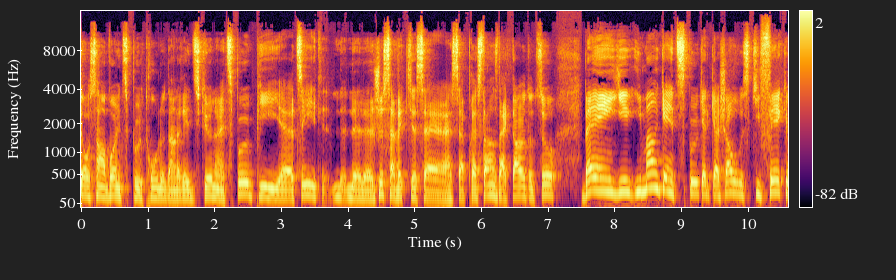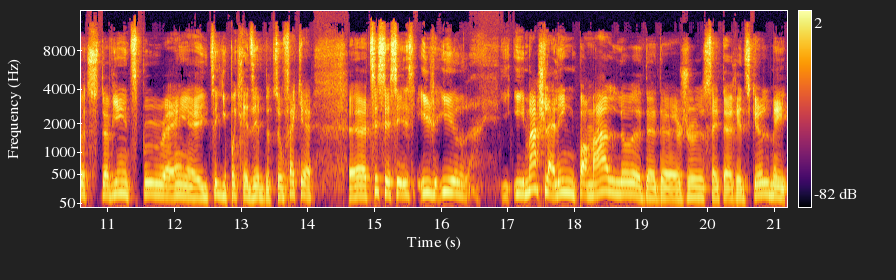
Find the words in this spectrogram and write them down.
on s'en va un petit peu trop là, dans le ridicule, un petit peu, puis, euh, tu sais, juste avec sa, sa prestance d'acteur, tout ça, ben, il, manque un petit peu quelque chose qui fait que tu deviens un petit peu, hein, euh, tu sais, il est pas crédible, tout ça, fait que, euh, tu sais, il- il, marche la ligne pas mal là, de, de juste être ridicule, mais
